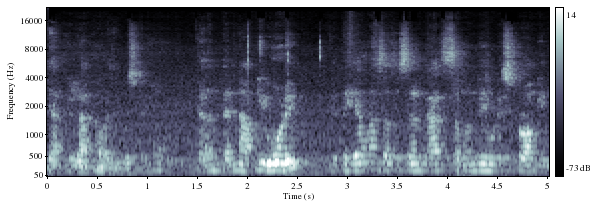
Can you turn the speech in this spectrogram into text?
ही आपली लाख नावाची गोष्ट आहे. कारण त्यांना आपली ओढ आहे. तर या माणसाचं सर आज संबंध एवढे स्ट्रॉंग आहेत.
